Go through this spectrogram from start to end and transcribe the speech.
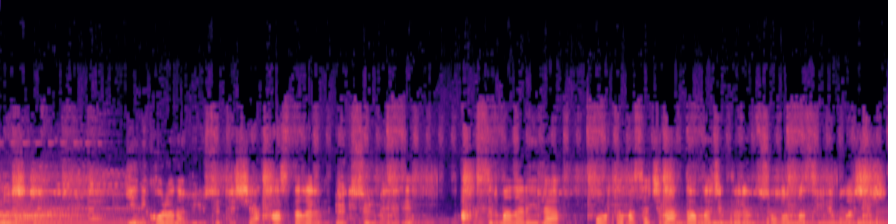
bulaşır? Yeni koronavirüsü taşıyan hastaların öksürmeleri, aksırmalarıyla ortama saçılan damlacıkların solunmasıyla bulaşır.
